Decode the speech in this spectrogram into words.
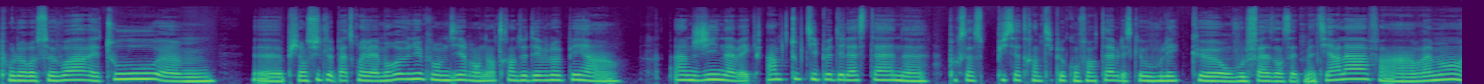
pour le recevoir et tout. puis ensuite, le patron est même revenu pour me dire on est en train de développer un, un jean avec un tout petit peu d'élastane pour que ça puisse être un petit peu confortable. Est-ce que vous voulez qu'on vous le fasse dans cette matière-là? Enfin, vraiment,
